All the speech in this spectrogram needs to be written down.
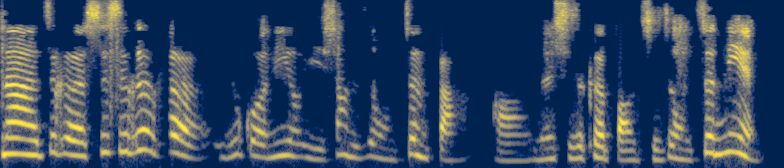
那这个时时刻刻，如果你有以上的这种正法。啊，能时时刻保持这种正念，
